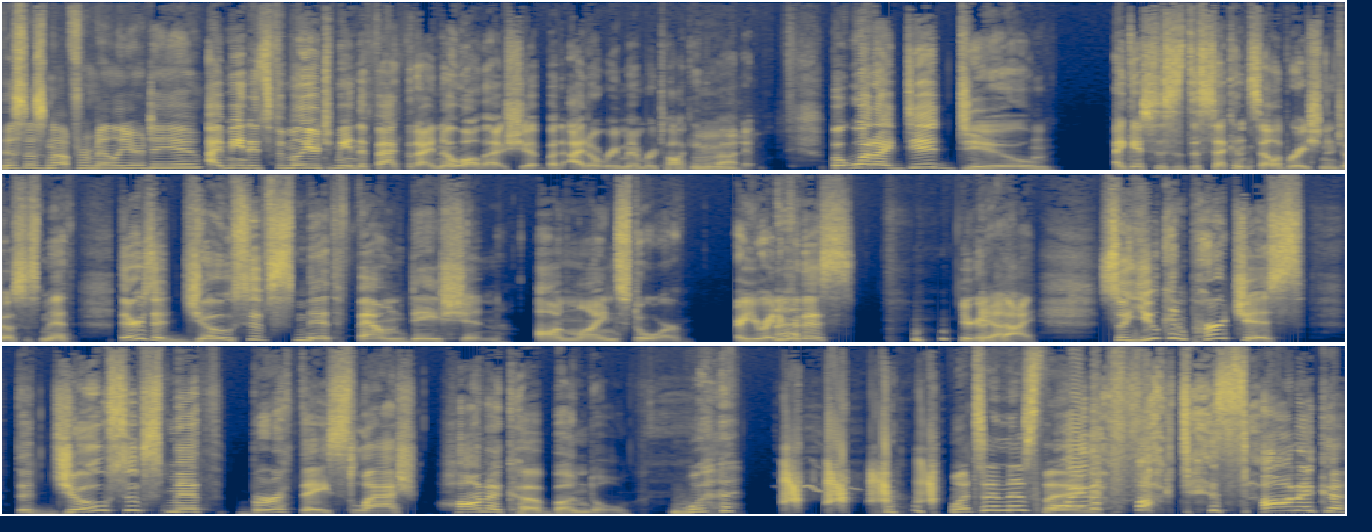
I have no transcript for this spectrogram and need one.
This is not familiar to you? I mean, it's familiar to me in the fact that I know all that shit, but I don't remember talking Hmm. about it. But what I did do, I guess this is the second celebration of Joseph Smith. There's a Joseph Smith Foundation online store. Are you ready for this? You're going to Yeah. die. So you can purchase the Joseph Smith birthday slash Hanukkah bundle. What? What's in this thing? Why the fuck does Hanukkah?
